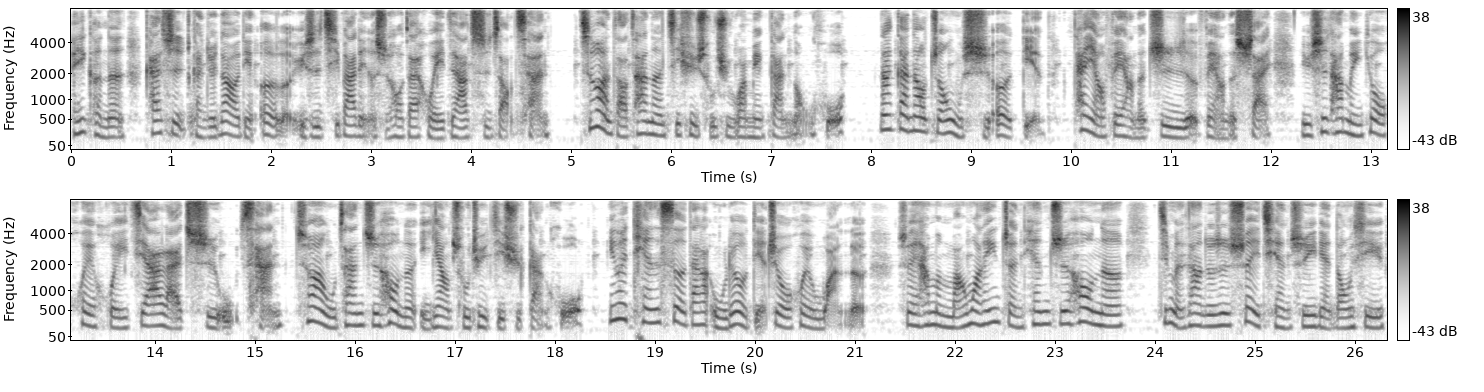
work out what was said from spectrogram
诶，可能开始感觉到有点饿了，于是七八点的时候再回家吃早餐。吃完早餐呢，继续出去外面干农活。那干到中午十二点，太阳非常的炙热，非常的晒，于是他们又会回家来吃午餐。吃完午餐之后呢，一样出去继续干活。因为天色大概五六点就会晚了，所以他们忙完一整天之后呢，基本上就是睡前吃一点东西，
